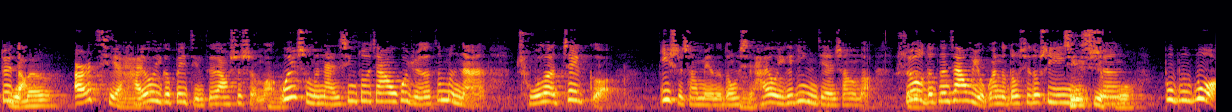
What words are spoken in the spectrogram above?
对的，而且还有一个背景资料是什么？为什么男性做家务会觉得这么难？除了这个意识上面的东西，还有一个硬件上的，所有的跟家务有关的东西都是以女生。不不不，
